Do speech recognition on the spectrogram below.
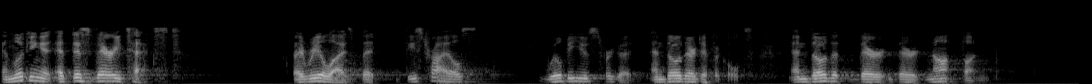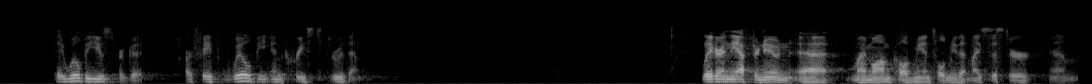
And looking at, at this very text, I realize that these trials will be used for good. And though they're difficult, and though that they're, they're not fun, they will be used for good. Our faith will be increased through them. Later in the afternoon, uh, my mom called me and told me that my sister um,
